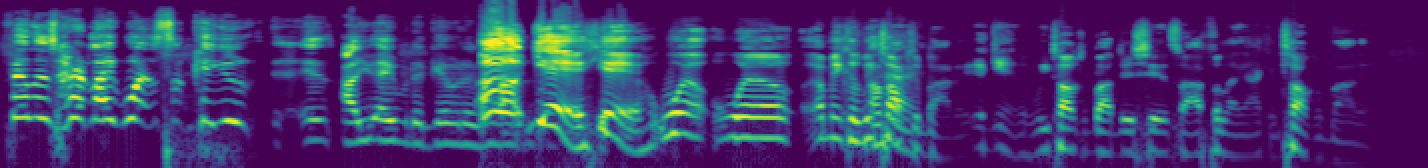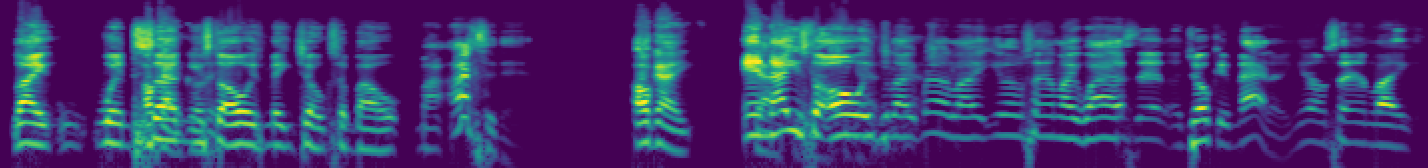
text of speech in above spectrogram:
feelings hurt. Like what? So can you? Eh, is, are you able to give it? A uh, yeah, yeah. Well, well, I mean, because we Okay. talked about it again. We talked about this shit, so I feel like I can talk about it. Like when Okay, son used to always make jokes about my accident. Okay. And I Gotcha, used to gotcha, always gotcha, be like, bro, like, you know what I'm saying? Like, why is that a joking matter? You know what I'm saying? Like,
